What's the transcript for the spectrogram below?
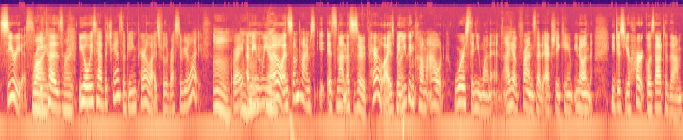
serious Right, because right. you always have the chance of being paralyzed for the rest of your life right i mean we Mm, mm-hmm. yeah. know and sometimes it's not necessarily paralyzed but you can come out worse than you went in i have friends that actually came you know and you just your heart goes out to them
